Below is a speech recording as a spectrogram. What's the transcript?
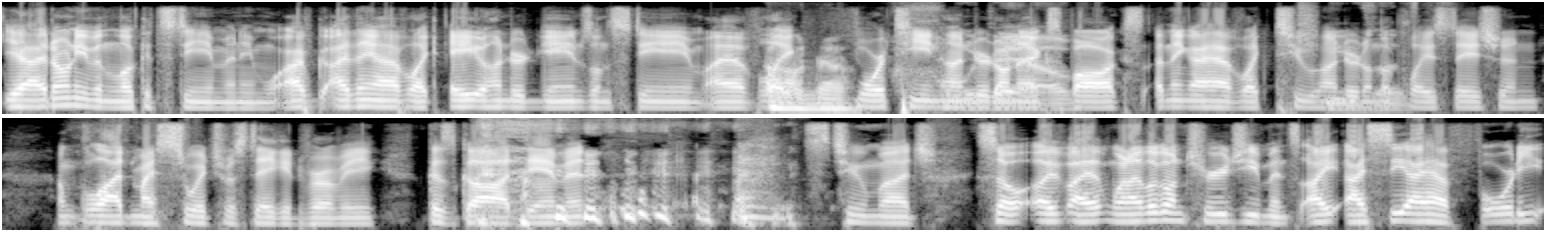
Yeah, I don't even look at Steam anymore. I've, I think I have like 800 games on Steam. I have Oh, like no. 1400 on. Xbox. I think I have like 200 on the PlayStation. I'm glad my Switch was taken from me because god damn it, it's too much. So if I, when I look on True Achievements, I, I see I have 40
